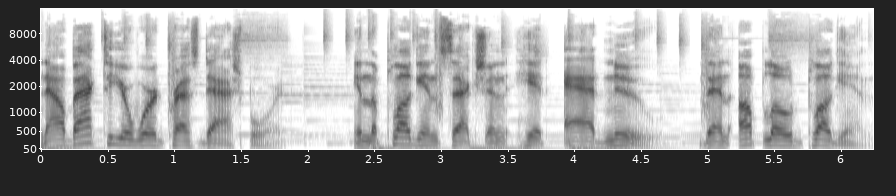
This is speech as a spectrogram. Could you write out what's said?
Now back to your WordPress dashboard. In the Plugin section, hit Add New, then Upload Plugin.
